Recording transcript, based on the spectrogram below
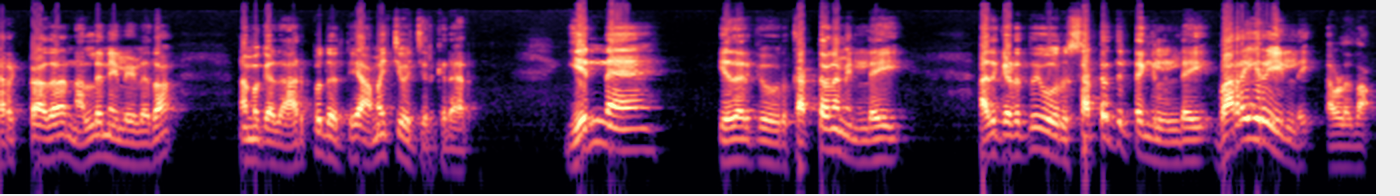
கரெக்டாக தான் நல்ல நிலையில் தான் நமக்கு அது அற்புதத்தை அமைச்சு வச்சிருக்கிறார். என்ன? இதற்கு ஒரு கட்டணம் இல்லை. அதுக்கடுத்து ஒரு சட்டத்திட்டங்கள் இல்லை. வரையறை இல்லை. அவ்வளோதான்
